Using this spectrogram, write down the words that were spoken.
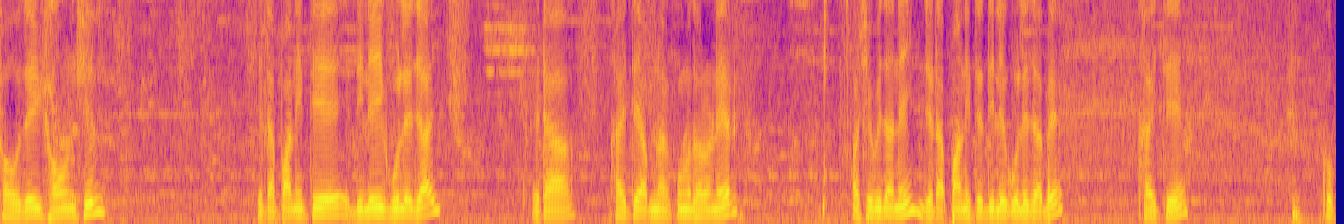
সহজেই সহনশীল সেটা পানিতে দিলেই গলে যায়। এটা খাইতে আপনার কোনো ধরনের অসুবিধা নেই, যেটা পানিতে দিলে গলে যাবে। খাইতে খুব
